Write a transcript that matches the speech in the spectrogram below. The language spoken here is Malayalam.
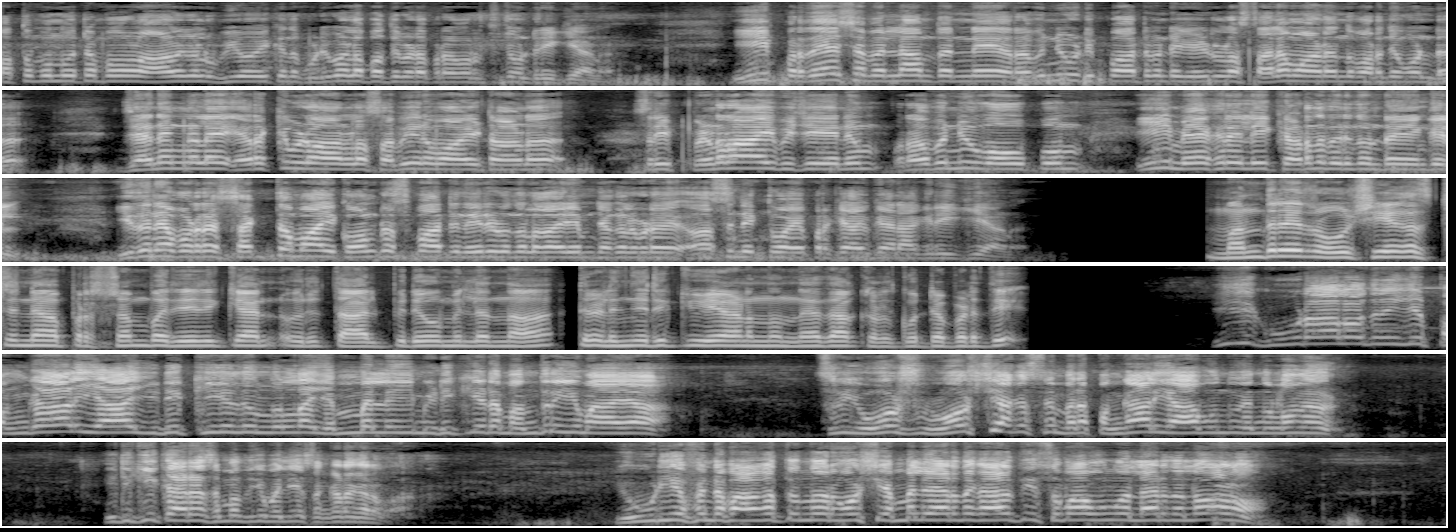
പത്ത് മുന്നൂറ്റമ്പതോളം ആളുകൾ ഉപയോഗിക്കുന്ന കുടിവെള്ള പദ്ധതി ഇവിടെ പ്രവർത്തിച്ചുകൊണ്ടിരിക്കുകയാണ്. ഈ പ്രദേശമെല്ലാം തന്നെ റവന്യൂ ഡിപ്പാർട്ട്മെന്റ് കീഴിലുള്ള സ്ഥലമാണെന്ന് പറഞ്ഞുകൊണ്ട് ജനങ്ങളെ ഇറക്കിവിടാനുള്ള സമീപമായിട്ടാണ് ശ്രീ പിണറായി വിജയനും റവന്യൂ വകുപ്പും ഈ മേഖലയിലേക്ക് കടന്നു വരുന്നുണ്ടെങ്കിൽ ഇതിനെ വളരെ ശക്തമായി കോൺഗ്രസ് പാർട്ടി നേരിടുന്നുള്ള കാര്യം ഞങ്ങളിവിടെ അസന്നിഗ്ധമായി പ്രഖ്യാപിക്കാൻ ആഗ്രഹിക്കുകയാണ്. മന്ത്രി റോഷി അഗസ്റ്റിന് പ്രശ്നം പരിഹരിക്കാൻ ഒരു താല്പര്യവുമില്ലെന്ന് തെളിഞ്ഞിരിക്കുകയാണെന്ന് നേതാക്കൾ കുറ്റപ്പെടുത്തി. ഈ ഗൂഢാലോചനയിൽ പങ്കാളിയായി ഇടുക്കിയിൽ നിന്നുള്ള എം എൽ എയും ഇടുക്കിയുടെ മന്ത്രിയുമായ ശ്രീ റോഷി അഗസ്റ്റിൻ വരെ പങ്കാളിയാവുന്നു എന്നുള്ളത് ഇടുക്കിക്കാരെ സംബന്ധിച്ച് വലിയ സങ്കടകരമാണ്. യു ഡി എഫിന്റെ ഭാഗത്തുനിന്ന് റോഷി എം എൽ എ ആയിരുന്ന കാലത്ത് ഈ സ്വഭാവമൊന്നും അല്ലായിരുന്നല്ലോ ആണോ?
